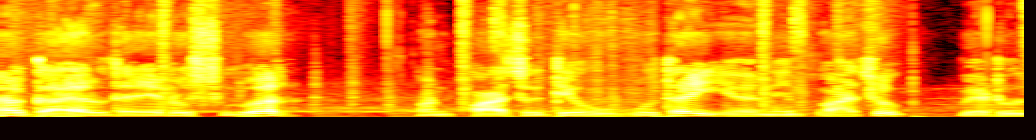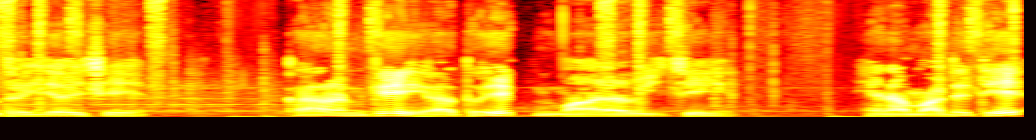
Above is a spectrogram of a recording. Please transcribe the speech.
આ ઘાયલ થયેલું સુવર પણ પાછું તે ઊભું થઈ અને પાછું બેઠું થઈ જાય છે. કારણ કે આ તો એક માયાવી છે. એના માટે તે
